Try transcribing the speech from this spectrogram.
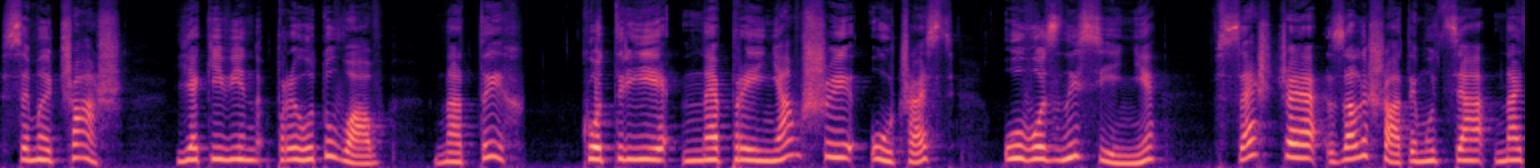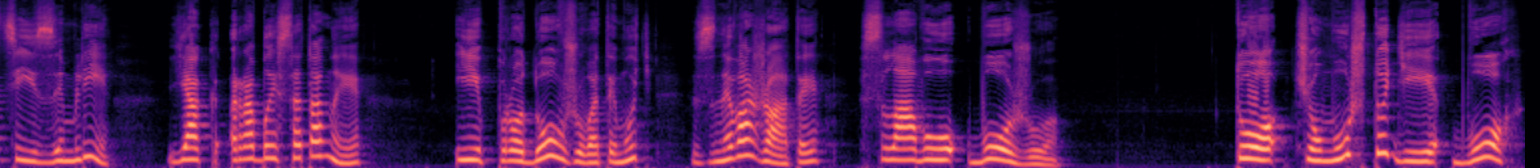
семи чаш, які він приготував на тих, котрі, не прийнявши участь у Вознесінні, все ще залишатимуться на цій землі, як раби сатани, і продовжуватимуть зневажати славу Божу. То чому ж тоді Бог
